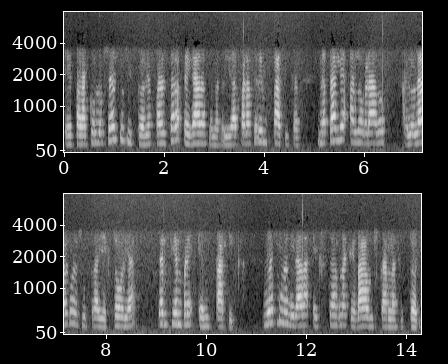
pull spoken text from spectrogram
eh, para conocer sus historias, para estar apegadas a la realidad, para ser empáticas. Natalia ha logrado a lo largo de su trayectoria ser siempre empática. No es una mirada externa que va a buscar las historias,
